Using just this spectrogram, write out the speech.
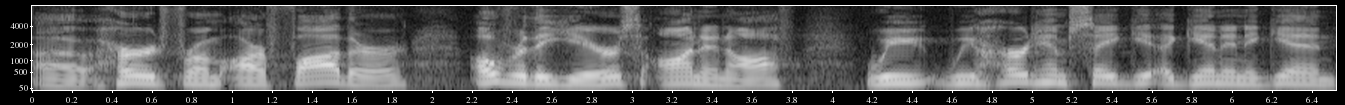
uh, heard from our father over the years, on and off. We, we heard him say again and again,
